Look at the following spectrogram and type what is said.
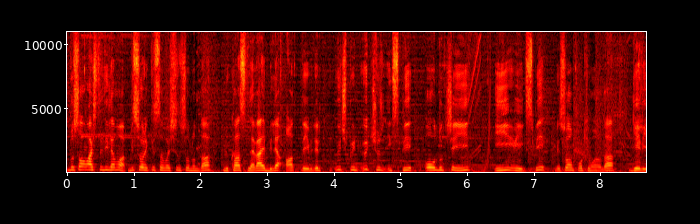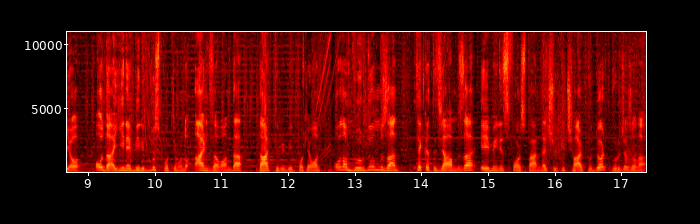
bu savaşta değil ama bir sonraki savaşın sonunda Lucas level bile atlayabilir. 3300 XP oldukça iyi iyi bir XP ve son Pokemon'u da geliyor. O da yine bir buz Pokemon'u aynı zamanda Dark tipi bir Pokemon. Ona vurduğumuz an tek atacağımıza eminiz Force Palm'de çünkü çarpı 4 vuracağız ona.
